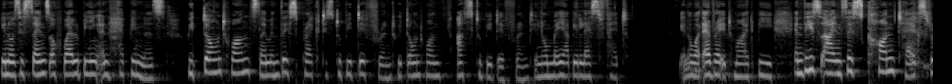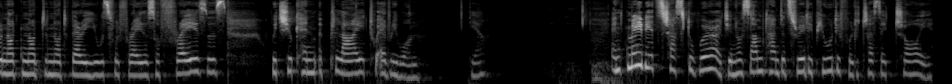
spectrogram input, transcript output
you know, this sense of well-being and happiness. We don't want them in this practice to be different. We don't want us to be different. You know, may I be less fat, you know, whatever it might be. And these are in this context not not not very useful phrases, so phrases which you can apply to everyone. Yeah. And maybe it's just a word, you know, sometimes it's really beautiful to just say joy,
